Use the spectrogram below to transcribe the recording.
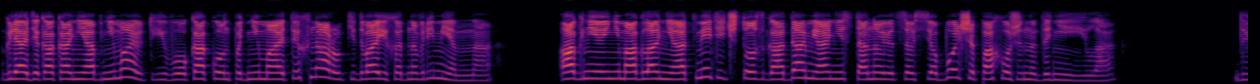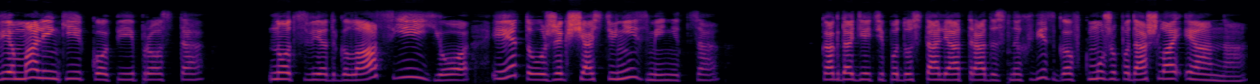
Глядя, как они обнимают его, как он поднимает их на руки двоих одновременно, Агния не могла не отметить, что с годами они становятся все больше похожи на Даниила. Две маленькие копии просто но цвет глаз ее, и это уже, к счастью, не изменится. Когда дети подустали от радостных визгов, к мужу подошла и она.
